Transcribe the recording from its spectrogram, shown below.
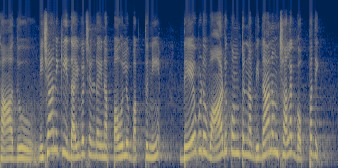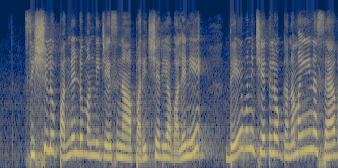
కాదు. నిజానికి దైవజనుడైన పౌలు భక్తుని దేవుడు వాడుకుంటున్న విధానం చాలా గొప్పది. శిష్యులు పన్నెండు మంది చేసిన పరిచర్య వలెనే దేవుని చేతిలో ఘనమైన సేవ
